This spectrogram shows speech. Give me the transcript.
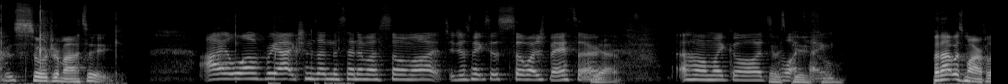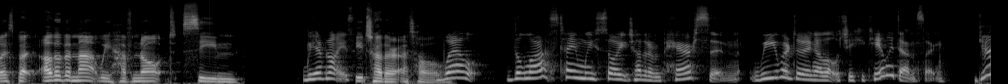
It was so dramatic." I love reactions in the cinema so much. It just makes it so much better. Yeah, Oh my god, what a time. But that was marvelous. But other than that, we have not seen We have not each other at all. Well, the last time we saw each other in person, we were doing a little cheeky ceilidh dancing. yes.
